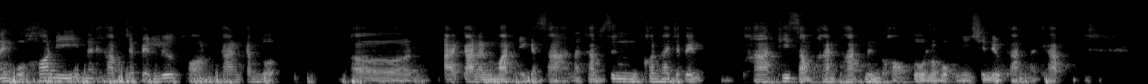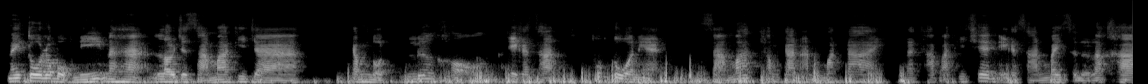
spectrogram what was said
ในหัวข้อนี้นะครับจะเป็นเรื่องของการกำหนดอ่อการอนุมัติเอกสารนะครับ ซึ่งค่อนข้างจะเป็นพาร์ทที่สำคัญพาร์ทหนึ่งของตัวระบบนี้เช่นเดียวกันนะครับ ในตัวระบบนี้นะฮะเราจะสามารถที่จะกำหนดเรื่องของเอกสารทุกตัวเนี่ยสามารถทำการอนุมัติได้นะครับอาทิเช่น เอกสารใบเสนอราคา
